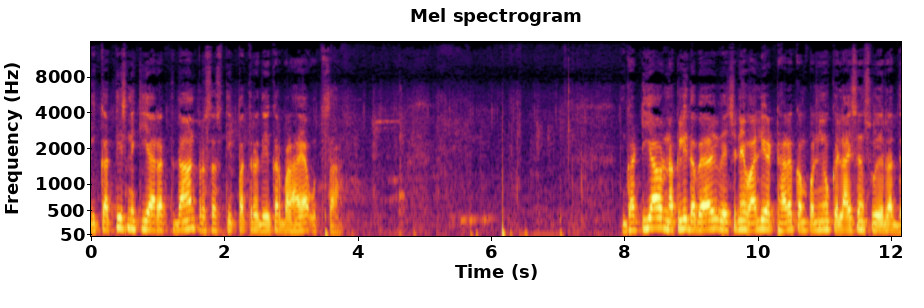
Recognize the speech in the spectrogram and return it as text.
इकतीस ने किया रक्तदान, प्रशस्ति पत्र देकर बढ़ाया उत्साह। घटिया और नकली दवाई बेचने वाली 18 कंपनियों के लाइसेंस हुए रद्द।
